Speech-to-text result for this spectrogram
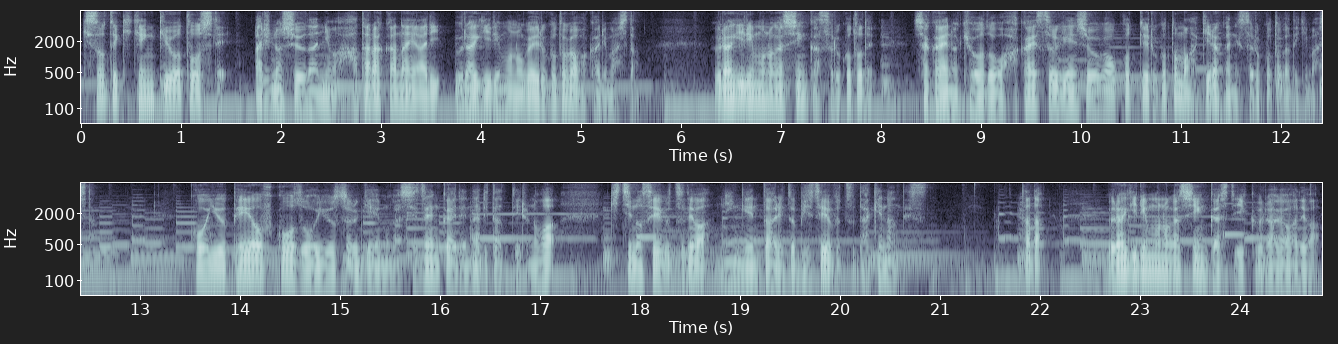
基礎的研究を通してアリの集団には働かないアリ裏切り者がいることが分かりました。裏切り者が進化することで社会の共同を破壊する現象が起こっていることも明らかにすることができました。こういうペイオフ構造を有するゲームが自然界で成り立っているのは基地の生物では人間とアリと微生物だけなんです。ただ裏切り者が進化していく裏側では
